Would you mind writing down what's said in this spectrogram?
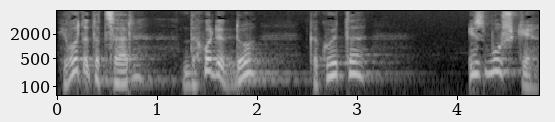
И вот этот царь доходит до какой-то избушки,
